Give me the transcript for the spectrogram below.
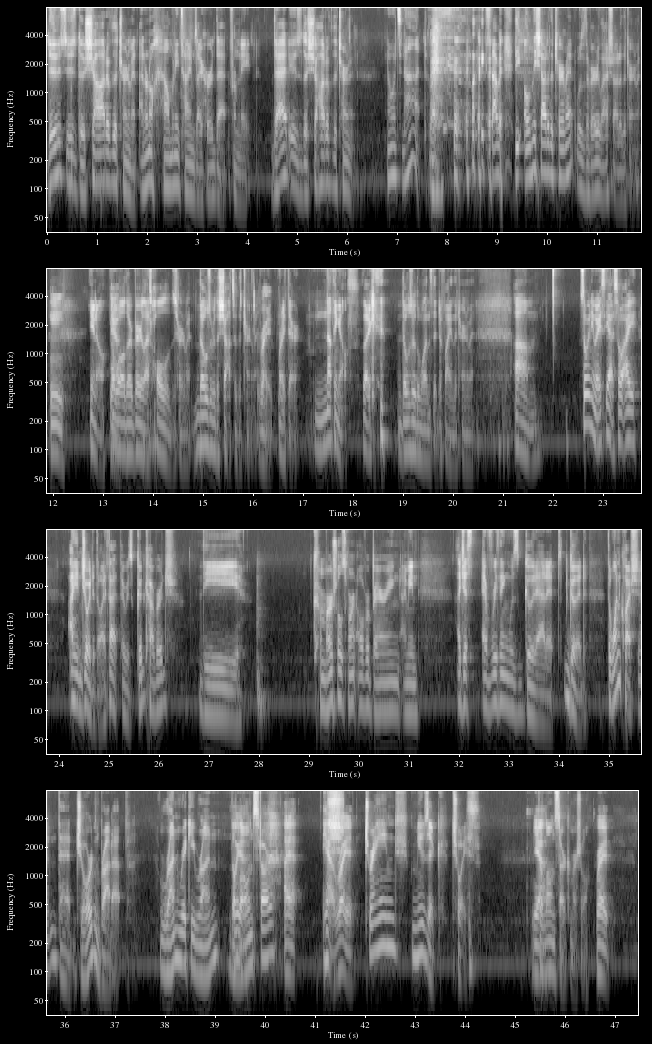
this is the shot of the tournament. I don't know how many times I heard that from Nate. That is the shot of the tournament. No, it's not. Like, like, stop it. The only shot of the tournament was the very last shot of the tournament. You know, Yeah. well, the very last hole of the tournament. Those were the shots of the tournament. Right. Right there. Nothing else. Like, those are the ones that define the tournament. Um, so, anyways, yeah. So I, I enjoyed it though. I thought there was good coverage. The commercials weren't overbearing. I mean, I just everything was good at it. Good. The one question that Jordan brought up, "Run Ricky Run," the Oh, yeah. Lone Star, I, yeah, right. strange music choice. Yeah, The Lone Star commercial. right.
